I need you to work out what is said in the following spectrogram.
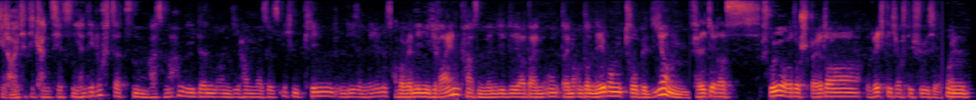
die Leute, die kannst du jetzt nicht in die Luft setzen. Was machen die denn? Und die haben, was weiß ich, ein Kind und diese und jenes. Aber wenn die nicht reinpassen, wenn die dir dein, deine Unternehmung torpedieren, fällt dir das früher oder später richtig auf die Füße. Und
